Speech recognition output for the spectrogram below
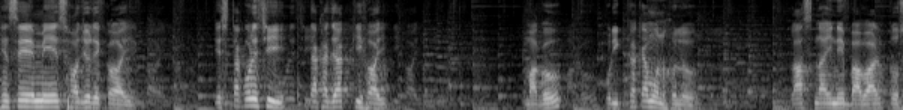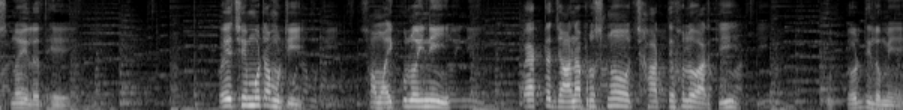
হেসে মেয়ে সজরে কয়, চেষ্টা করেছি, দেখা যাক কি হয়। মাগো, পরীক্ষা কেমন হলো? ক্লাস নাইনে বাবার প্রশ্ন এলো ধে হয়েছে মোটামুটি। সময় কুলোয়নি কয়েকটা জানা প্রশ্ন ছাড়তে হলো আর কি। উত্তর দিল মেয়ে।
